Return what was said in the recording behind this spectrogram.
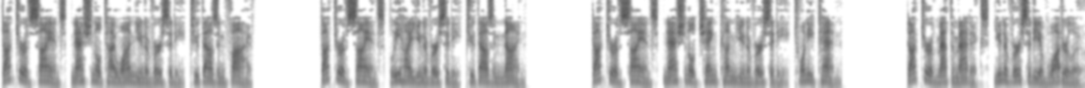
Doctor of Science, National Taiwan University 2005 Doctor of Science, Lehigh University 2009 Doctor of Science, National Cheng Kung University 2010 Doctor of Mathematics, University of Waterloo,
